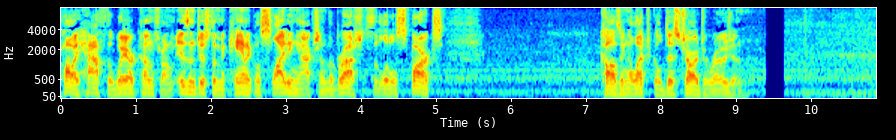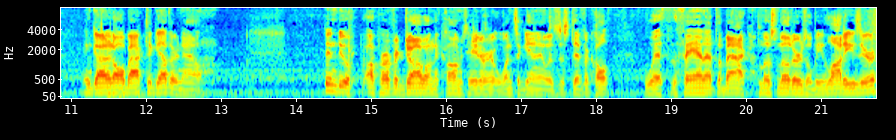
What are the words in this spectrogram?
probably half the wear comes from isn't just the mechanical sliding action of the brush, it's the little sparks causing electrical discharge erosion. And got it all back together now. Didn't do a, a perfect job on the commutator. Once again, it was just difficult with the fan at the back. Most motors will be a lot easier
